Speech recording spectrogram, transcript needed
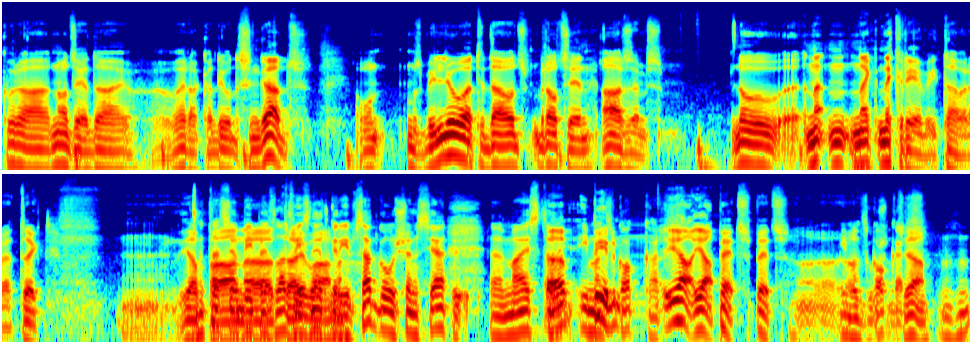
kurā nodziedāju vairāk kā 20 gadus. Un Mums bija ļoti daudz braucienu ārzemes. Nu, ne, ne, ne Krievija, tā varētu teikt. Japāna, nu, tas jau bija pēc Latvijas Taivāna. neatkarības atgūšanas, ja maistra uh, Imants Kokars. Jā, jā, pēc, pēc uh, Imants Kokars. Jā. Mm -hmm.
